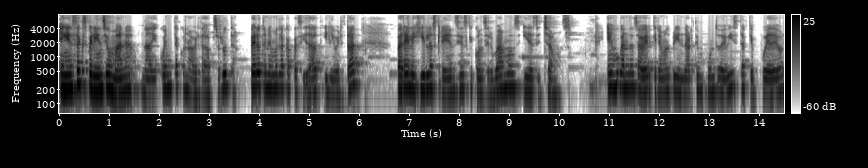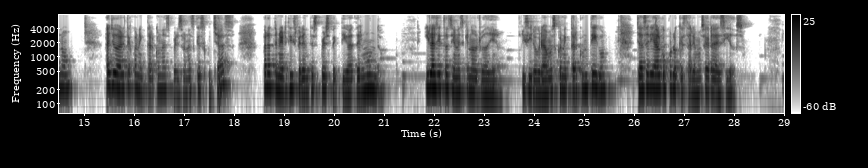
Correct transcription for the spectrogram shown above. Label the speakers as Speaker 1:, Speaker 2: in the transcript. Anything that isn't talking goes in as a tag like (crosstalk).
Speaker 1: En esta experiencia humana nadie cuenta con la verdad absoluta, pero tenemos la capacidad y libertad para elegir las creencias que conservamos y desechamos. En Jugando a Saber queremos brindarte un punto de vista que puede o no ayudarte a conectar con las personas que escuchas para tener diferentes perspectivas del mundo y las situaciones que nos rodean. Y si logramos conectar contigo, ya sería algo por lo que estaremos agradecidos.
